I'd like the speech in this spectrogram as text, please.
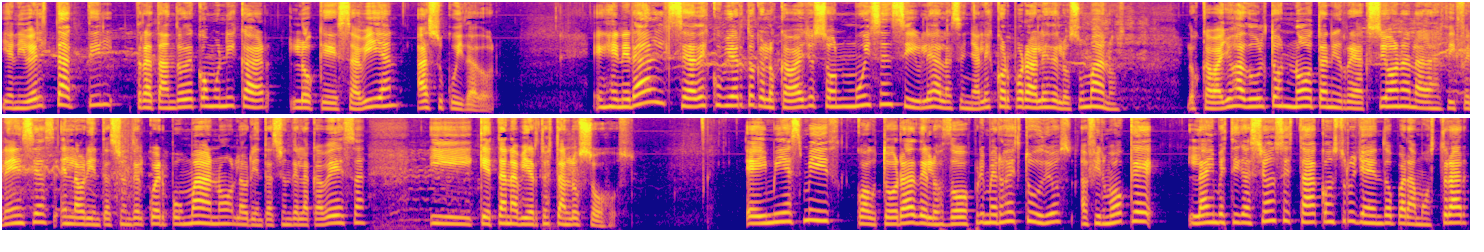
y a nivel táctil tratando de comunicar lo que sabían a su cuidador. En general, se ha descubierto que los caballos son muy sensibles a las señales corporales de los humanos los caballos adultos notan y reaccionan a las diferencias en la orientación del cuerpo humano, la orientación de la cabeza y qué tan abiertos están los ojos. Amy Smith, coautora de los dos primeros estudios, afirmó que la investigación se está construyendo para mostrar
